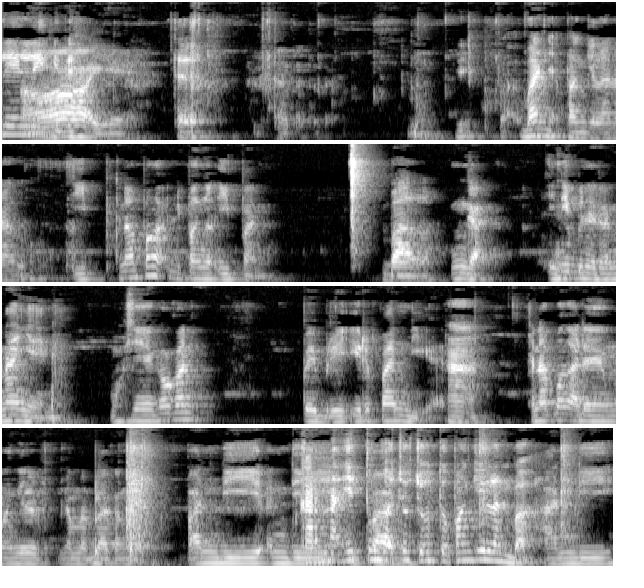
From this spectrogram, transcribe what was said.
le le gitu Oh iya. Tahu. banyak panggilan aku Ip, kenapa nggak dipanggil Ipan? bal Enggak. Ini beneran nanya ini. Maksudnya kau kan Febri Irfandi kan? nah, Kenapa nggak ada yang manggil nama belakang Pandi, Andi? karena itu nggak cocok untuk panggilan mbak. Andi,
